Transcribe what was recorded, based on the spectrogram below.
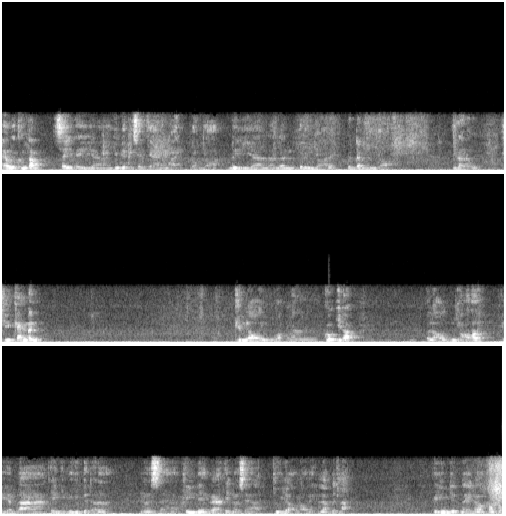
theo lực hướng tâm xây thì à, uh, dung dịch sẽ chạy ra ngoài lòng vỏ đi uh, lên cái đường vỏ đây bên trong đường vỏ. Thì là đủ. Khi cán đinh kim loại hoặc là cuốc gì đó cái lỗ cũng nhỏ thôi thì anh ta thì những cái dung dịch đó nó, sẽ khí nén ra thì nó sẽ chui vào lỗ này làm bít lại. Cái dung dịch này nó không có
